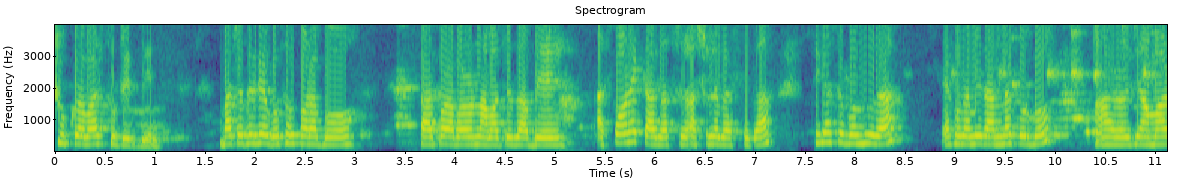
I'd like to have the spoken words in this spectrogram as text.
শুক্রবার ছুটির দিন। বাচ্চাদেরকে গোসল করাবো তারপর আবার নামাজে যাবে। আজকে অনেক কাজ আছে আসলে ব্যস্ততা। ঠিক আছে বন্ধুরা এখন আমি রান্না করব। আর ওই যে আমার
